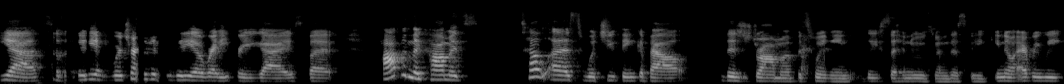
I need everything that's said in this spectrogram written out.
yeah so the video we're trying to get the video ready for you guys but hop in the comments tell us what you think about this drama between lisa and Usman this week you know every week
